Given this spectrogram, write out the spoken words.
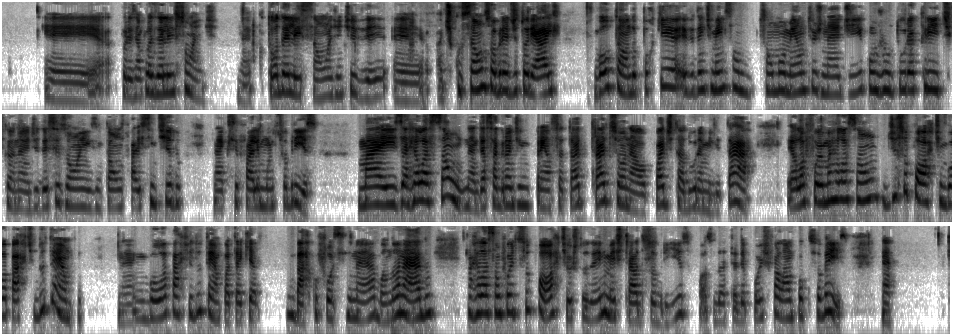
é, por exemplo, as eleições. Né? Toda eleição a gente vê é, a discussão sobre editoriais voltando, porque evidentemente são, são momentos né, de conjuntura crítica, né, de decisões, então faz sentido né, que se fale muito sobre isso. Mas a relação né, dessa grande imprensa tradicional com a ditadura militar, ela foi uma relação de suporte em boa parte do tempo, né, em boa parte do tempo, até que o barco fosse né, abandonado, a relação foi de suporte. Eu estudei no mestrado sobre isso, posso até depois falar um pouco sobre isso. Né?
